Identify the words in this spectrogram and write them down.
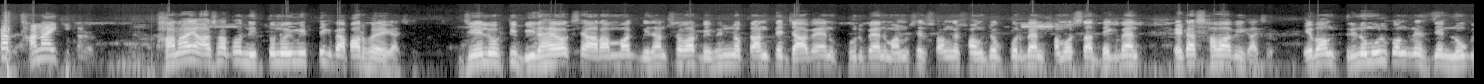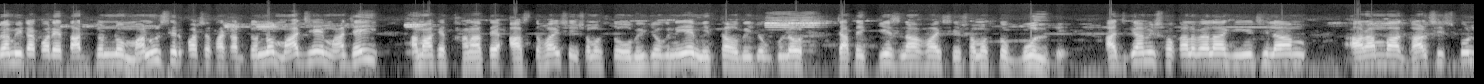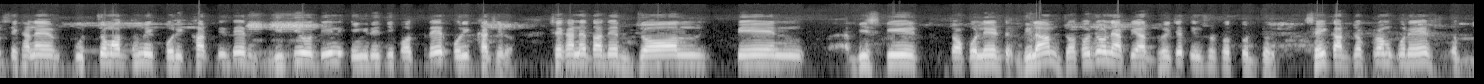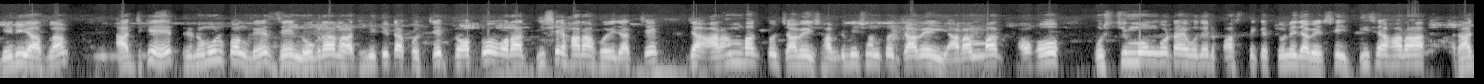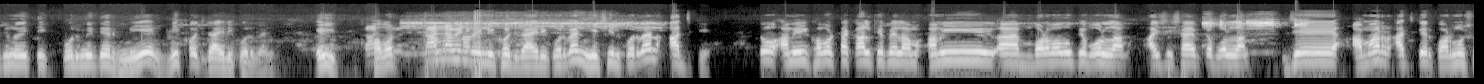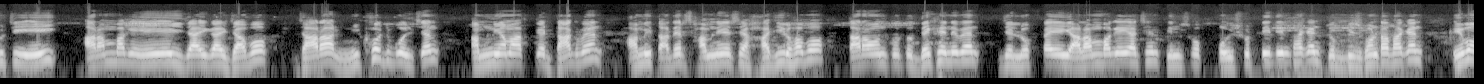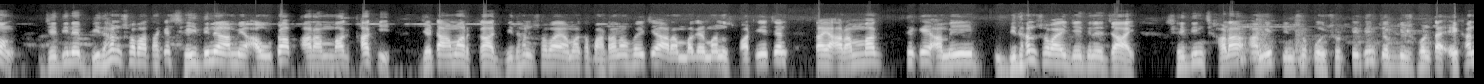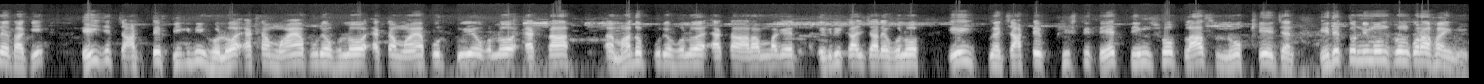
থানায় থানায় আসা তো নিত্য নৈমিত্তিক ব্যাপার হয়ে গেছে। যে লোকটি বিধায়ক, সে আরামবাগ বিধানসভার বিভিন্ন প্রান্তে যাবেন, ঘুরবেন, মানুষের সঙ্গে সংযোগ করবেন, সমস্যা দেখবেন, এটা স্বাভাবিক আছে। এবং তৃণমূল কংগ্রেস যে নোংরামিটা করে, তার জন্য মানুষের পাশে থাকার জন্য মাঝে মাঝেই আমাকে থানাতে আসতে হয়। সেই সমস্ত অভিযোগ নিয়ে, মিথ্যা অভিযোগগুলো যাতে কেস না হয়, সে সমস্ত বলতে। আজকে আমি সকালবেলা গিয়েছিলাম আরামবাগ গার্লস স্কুল, সেখানে উচ্চ মাধ্যমিক পরীক্ষার্থীদের দ্বিতীয় দিন ইংরেজি পত্রের পরীক্ষা ছিল। সেখানে তাদের জল, পেন, বিস্কিট, চকোলেট দিলাম। যতজন অ্যাপিয়ার হয়েছে, তিনশো সত্তর জন। সেই কার্যক্রম করে বেরিয়ে আসলাম। আজকে তৃণমূল কংগ্রেস যে নোংরা রাজনীতিটা করছে, যত ওরা দিশে হারা হয়ে যাচ্ছে, যে আরামবাগ তো যাবেই সাব ডিভিশন তো যাবেই, আরামবাগ সহ পশ্চিমবঙ্গটায় ওদের পাশ থেকে চলে যাবে সেই দিশেহারা রাজনৈতিক কর্মীদের নিয়ে নিখোঁজ ডায়েরি করবেন। এই খবর কার নামে নামে নিখোঁজ ডায়েরি করবেন মিছিল করবেন আজকে। তো আমি এই খবরটা কালকে পেলাম। আমি বড়বাবুকে বললাম আইসি সাহেবকে বললাম যে আমার আজকের কর্মসূচি এই আরামবাগে এই জায়গায় যাব। যারা নিখোঁজ বলছেন আপনি আমাকে ডাকবেন। আমি তাদের সামনে এসে হাজির হব। তারা অন্তত দেখে নেবেন যে লোকটা এই আরামবাগেই আছেন, তিনশো পঁয়ষট্টি দিন থাকেন, চব্বিশ ঘণ্টা থাকেন এবং যেদিনে বিধানসভা থাকে সেই দিনে আমি আউট অফ আরামবাগ থাকি, যেটা আমার কাজ। বিধানসভায় আমাকে পাঠানো হয়েছে, আরামবাগের মানুষ পাঠিয়েছেন, তাই আরামবাগ থেকে আমি বিধানসভায় যেই দিনে যাই সেই দিন ছাড়া আমি তিনশো পঁয়ষট্টি দিন, চব্বিশ ঘণ্টা এখানে থাকি। এই যে চারটে পিকনিক হলো, একটা মায়াপুরে হলো, একটা মায়াপুর টুয়ে হলো, একটা মাধবপুরে হলো একটা আরামবাগের এগ্রিকালচারে হলো এই চারটে ফিস্টিতে তিনশো প্লাস লোক খেয়েছেন। এদের তো নিমন্ত্রণ করা হয়নি।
